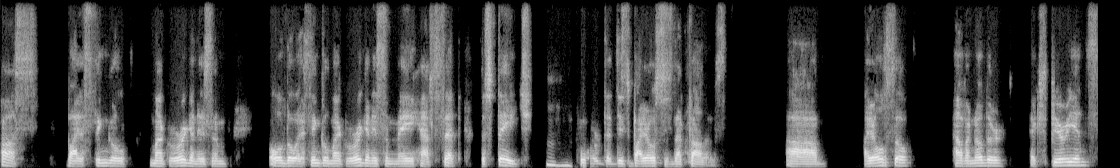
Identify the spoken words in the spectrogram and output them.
caused by a single microorganism, although a single microorganism may have set the stage mm-hmm. for the dysbiosis that follows. Um, I also have another experience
